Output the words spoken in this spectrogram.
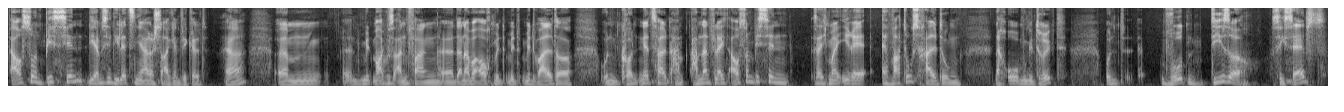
auch so ein bisschen, die haben sich die letzten Jahre stark entwickelt. Ja, ähm, äh, mit Markus Anfang, äh, dann aber auch mit, mit, mit Walter und konnten jetzt halt, haben, dann vielleicht auch so ein bisschen, sag ich mal, ihre Erwartungshaltung nach oben gedrückt und wurden dieser sich selbst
